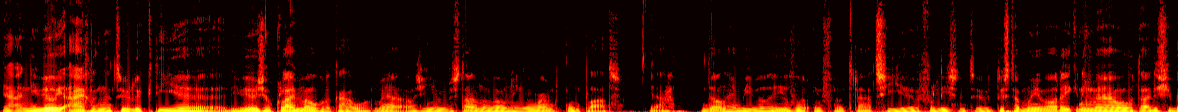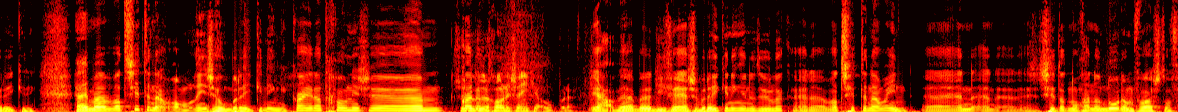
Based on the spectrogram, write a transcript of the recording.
Ja, en die wil je eigenlijk natuurlijk, die, eh, die wil je zo klein mogelijk houden. Maar ja, als je in een bestaande woning een warmtepomp plaatst, ja, dan heb je wel heel veel infiltratieverlies natuurlijk. Dus daar moet je wel rekening mee houden tijdens je berekening. Hé, maar wat zit er nou allemaal in zo'n berekening? Kan je dat gewoon eens... ehm, kan je Zullen we dat- er gewoon eens eentje openen? Ja, we hebben diverse berekeningen natuurlijk. En eh, wat zit er nou in? Eh, en en eh, zit dat nog aan de norm vast? Of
